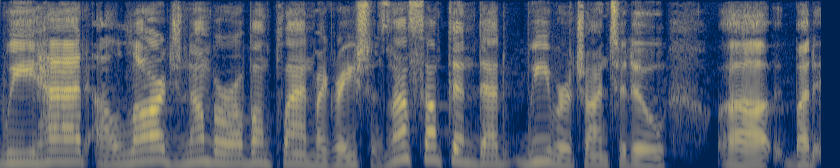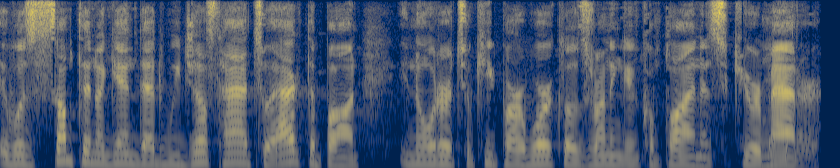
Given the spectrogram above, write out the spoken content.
we had a large number of unplanned migrations, not something that we were trying to do, uh, but it was something, again, that we just had to act upon in order to keep our workloads running in compliant and secure manner.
